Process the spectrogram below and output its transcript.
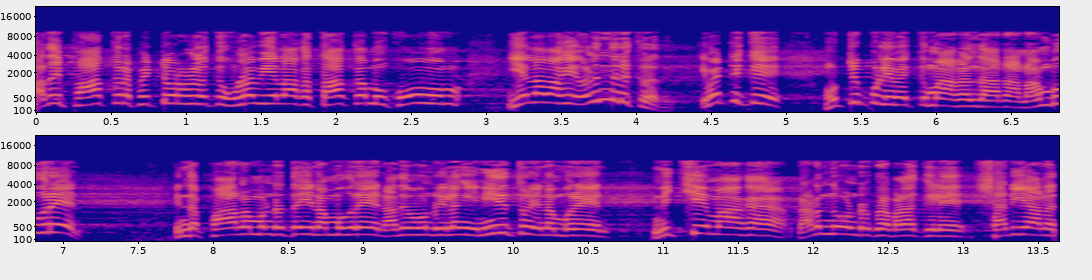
அதை பார்க்கிற பெற்றோர்களுக்கு உளவியலாக தாக்கமும் கோபமும் இயலவாக எழுந்திருக்கிறது. இவற்றுக்கு முற்றுப்புள்ளி வைக்குமாக தான் நான் நம்புகிறேன். இந்த பாராளுமன்றத்தை நம்புகிறேன். அதே போன்று இலங்கை நீதித்துறை நம்புகிறேன். நிச்சயமாக நடந்து கொண்டிருக்கிற வழக்கிலே சரியான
